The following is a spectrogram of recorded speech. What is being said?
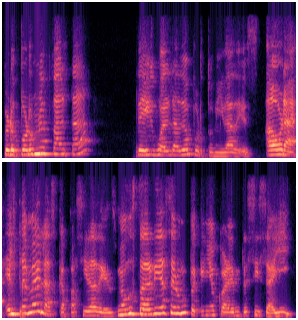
pero por una falta de igualdad de oportunidades. Ahora, el tema de las capacidades, me gustaría hacer un pequeño paréntesis ahí.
